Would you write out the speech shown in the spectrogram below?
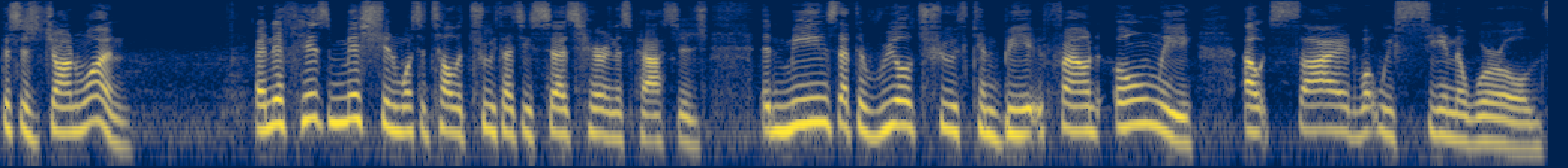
This is John 1. And if his mission was to tell the truth, as he says here in this passage, it means that the real truth can be found only outside what we see in the world.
